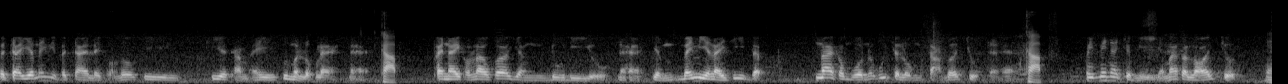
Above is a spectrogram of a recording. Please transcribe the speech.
ปัจจัยยังไม่มีปัจจัยอะไรของโลกที่ที่จะทำให้หุ้นมันลงแรงนะฮะครับ ภายในของเราก็ยังดูดีอยู่นะฮะยังไม่มีอะไรที่แบบน่ากังวลว่าหุ้นจะลงสามร้อยจุดนะฮะครับไม่ไม่น่าจะมีอย่างมากก็ร้อยจุดอื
